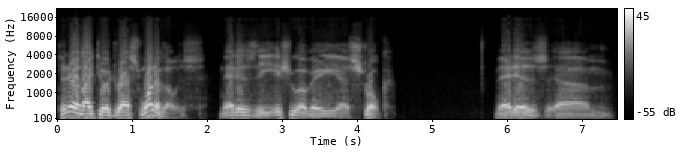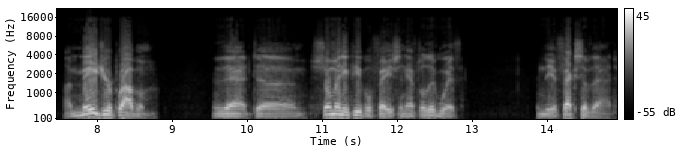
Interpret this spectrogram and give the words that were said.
Today I'd like to address one of those. That is the issue of a uh, stroke. That is um, a major problem that uh, so many people face and have to live with, and the effects of that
